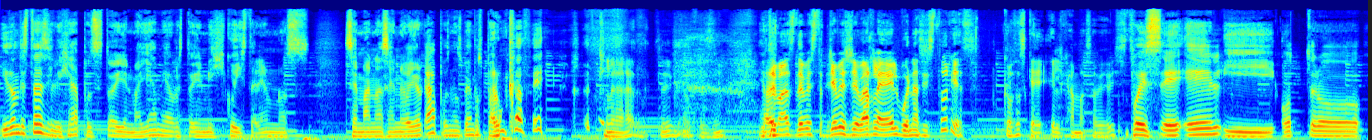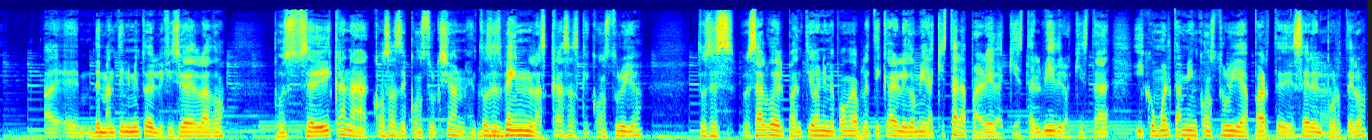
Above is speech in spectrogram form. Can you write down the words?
¿Y dónde estás? Y le dije, ah, pues estoy en Miami, ahora estoy en México y estaré en unas semanas en Nueva York. Ah, pues nos vemos para un café. Claro, sí, no, pues sí. Además, debes, debes llevarle a él buenas historias, cosas que él jamás había visto. Pues eh, él y otro ah, eh, de mantenimiento del edificio de al lado, pues se dedican a cosas de construcción. Entonces ven las casas que construyo. Entonces, pues salgo del panteón y me pongo a platicar y le digo, mira, aquí está la pared, aquí está el vidrio, aquí está... Y como él también construye, aparte de ser el portero,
